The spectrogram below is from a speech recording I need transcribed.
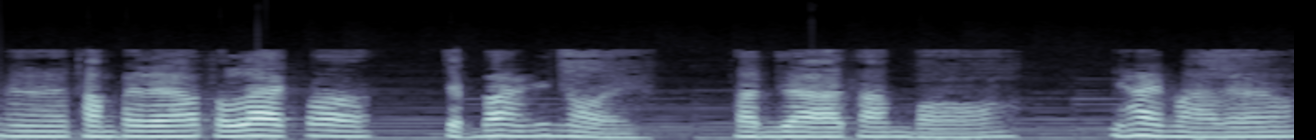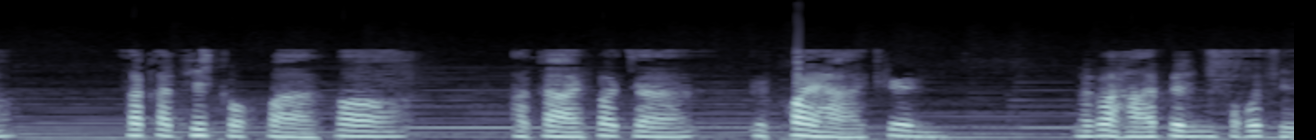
เออทำไปแล้วตอนแรกก็เจ็บบ้างนิดหน่อยทานยาตามหมอที่ให้มาแล้ว สักอาทิตย์กว่าก็อาการก็จะค่อยๆหายขึ้น แล้วก็หายเป็นปกติ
